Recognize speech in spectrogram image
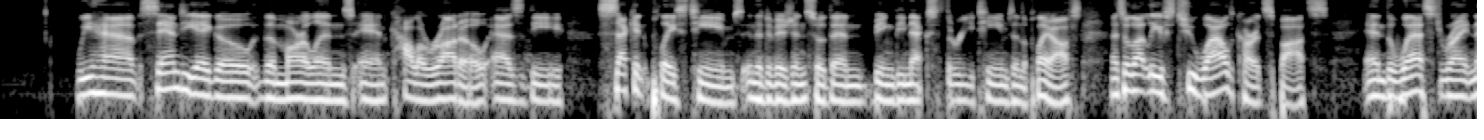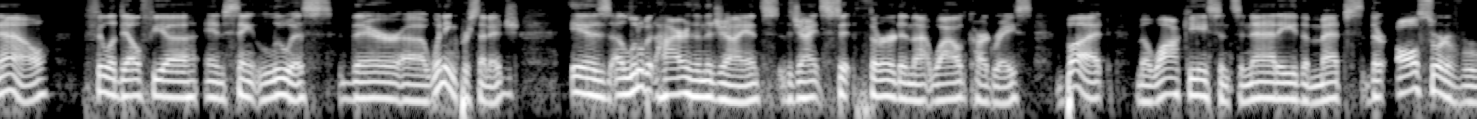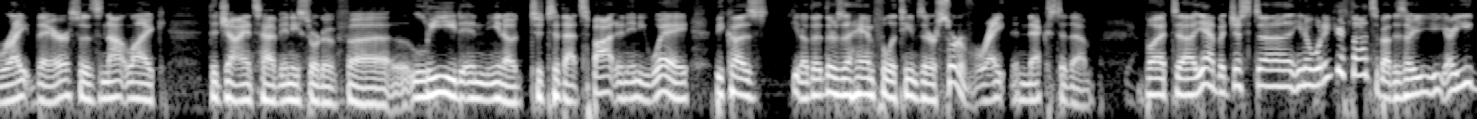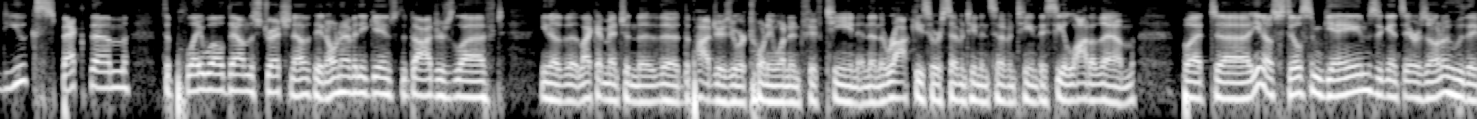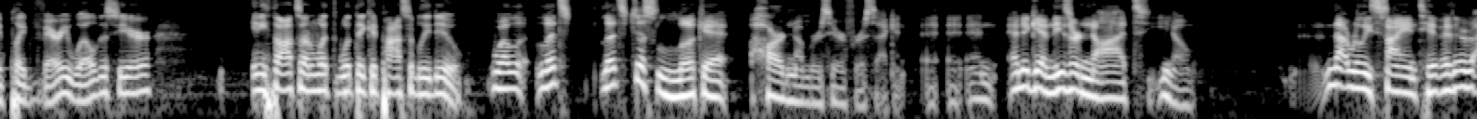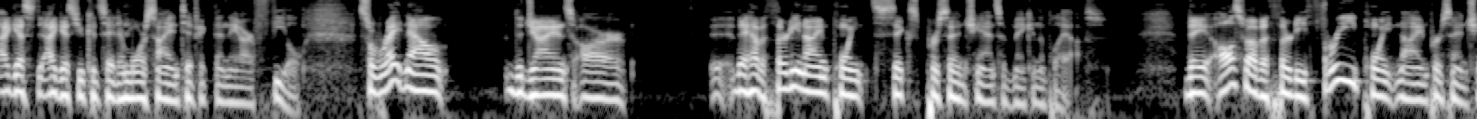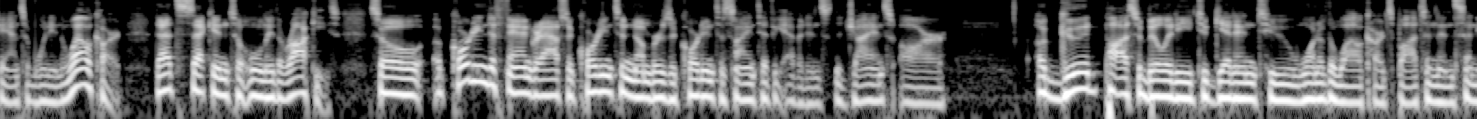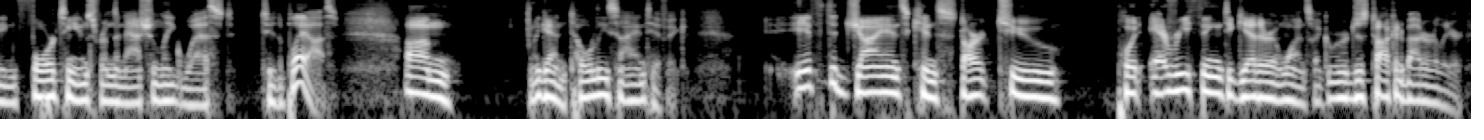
we have San Diego, the Marlins, and Colorado as the second place teams in the division. So then being the next three teams in the playoffs. And so that leaves two wild card spots. And the West right now, Philadelphia and St. Louis, their uh, winning percentage is a little bit higher than the Giants. The Giants sit third in that wild card race, but Milwaukee, Cincinnati, the Mets, they're all sort of right there. So it's not like the Giants have any sort of uh, lead in you know to to that spot in any way because you know there, there's a handful of teams that are sort of right next to them. Yeah. But uh, yeah, but just uh, you know, what are your thoughts about this? Are you are you do you expect them to play well down the stretch now that they don't have any games with the Dodgers left? You know, the, like I mentioned, the, the the Padres who are 21 and 15, and then the Rockies who are 17 and 17. They see a lot of them, but uh, you know, still some games against Arizona, who they've played very well this year any thoughts on what what they could possibly do? Well, let's let's just look at hard numbers here for a second. And and again, these are not, you know, not really scientific. I guess I guess you could say they're more scientific than they are feel. So right now the Giants are they have a 39.6% chance of making the playoffs. They also have a 33.9% chance of winning the wild card. That's second to only the Rockies. So, according to Fangraphs, according to numbers, according to scientific evidence, the Giants are a good possibility to get into one of the wild card spots and then sending four teams from the National League West to the playoffs. Um, again, totally scientific. If the Giants can start to put everything together at once, like we were just talking about earlier.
